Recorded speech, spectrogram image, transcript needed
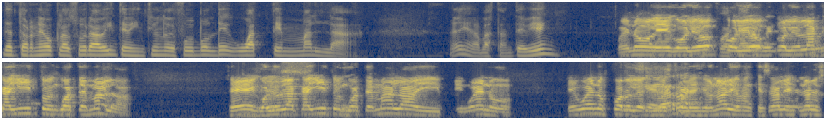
del torneo clausura 2021 de fútbol de Guatemala. Eh, bastante bien. Bueno, eh, goleó, goleó, la Callito en Guatemala. Sí, goleó la Callito en Guatemala y, bueno, qué bueno por los legionarios, aunque sea legionarios.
